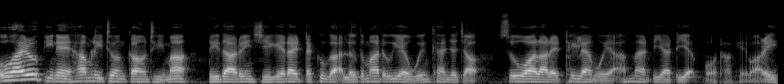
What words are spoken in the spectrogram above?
အိုဟိုင်ရိုပြည်နယ်ဟာမလီတွန်ကောင်တီမှာဒေတာတွင်ရေခဲတိုက်တစ်ခုကအလုသမားတို့ရဲ့ဝန်ခံချက်ကြောင့်စိုးဝါလာတဲ့ထိတ်လန့်ပွဲရအမှန်တရားတရက်ပေါ်ထွက်ခဲ့ပါတယ်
